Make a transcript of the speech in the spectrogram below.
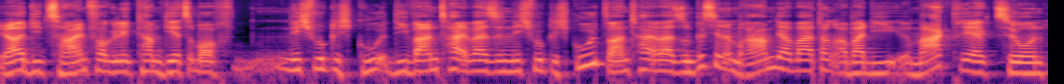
ja, die Zahlen vorgelegt haben, die jetzt aber auch nicht wirklich gut, die waren teilweise nicht wirklich gut, waren teilweise ein bisschen im Rahmen der Erwartung, aber die Marktreaktion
